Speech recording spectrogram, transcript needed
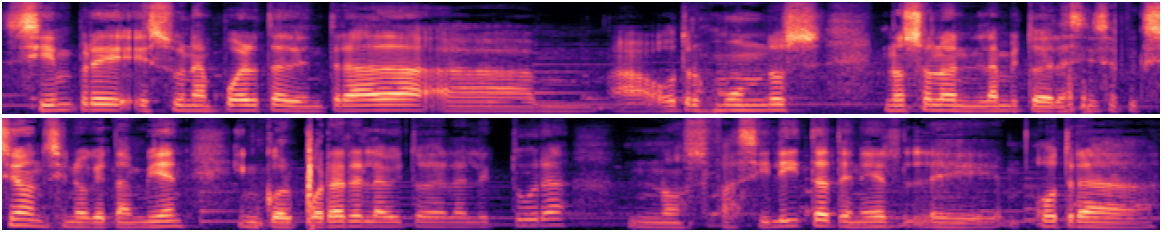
siempre es una puerta de entrada a, otros mundos, no solo en el ámbito de la ciencia ficción, sino que también incorporar el hábito de la lectura nos facilita tener eh, otra,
